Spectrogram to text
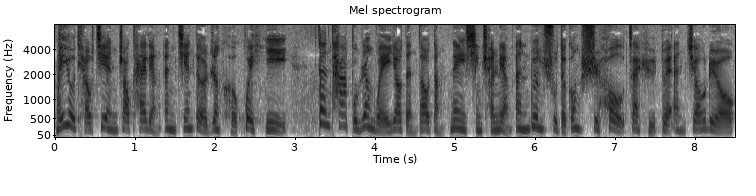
没有条件召开两岸间的任何会议。但他不认为要等到党内形成两岸论述的共识后再与对岸交流，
